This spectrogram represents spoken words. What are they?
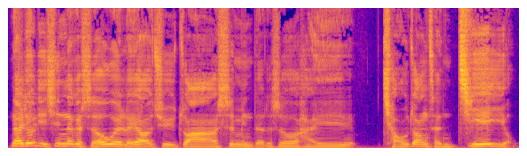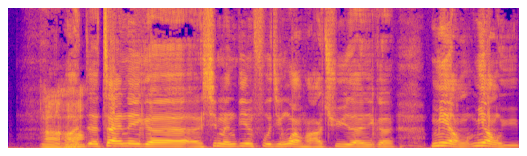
那刘礼信那个时候为了要去抓施明德的时候，还乔装成街友啊，在在那个西门町附近万华区的一个庙庙宇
